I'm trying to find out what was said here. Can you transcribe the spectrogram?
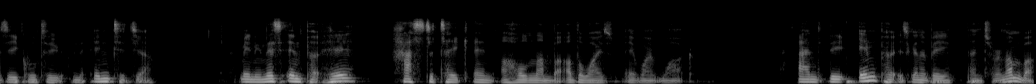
is equal to an integer, meaning this input here has to take in a whole number, otherwise it won't work. And the input is going to be enter a number.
